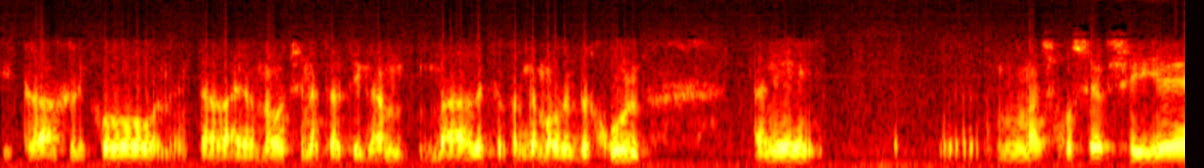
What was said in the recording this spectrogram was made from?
שיטרח לקרוא את הרעיונות שנתתי גם בארץ, אבל גם הרבה בחו"ל, אני ממש חושב שיהיה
